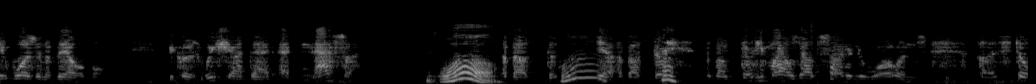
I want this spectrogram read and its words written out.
it wasn't available because we shot that at NASA Whoa. about th- yeah about 30 about 30 miles outside of New Orleans. Uh, still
